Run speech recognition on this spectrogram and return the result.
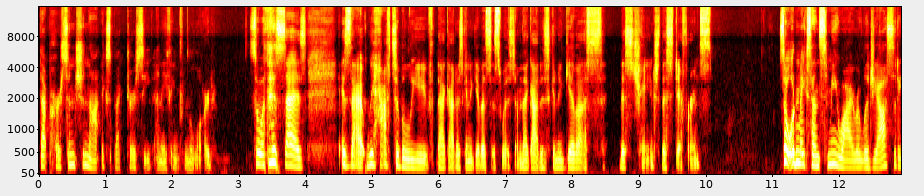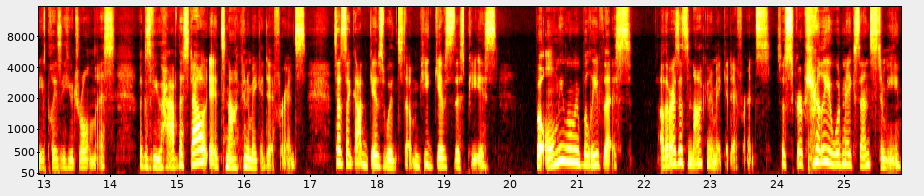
That person should not expect to receive anything from the Lord. So, what this says is that we have to believe that God is going to give us this wisdom, that God is going to give us this change, this difference. So it would make sense to me why religiosity plays a huge role in this. Because if you have this doubt, it's not going to make a difference. It says that God gives wisdom, He gives this peace, but only when we believe this. Otherwise, it's not going to make a difference. So scripturally, it would make sense to me.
